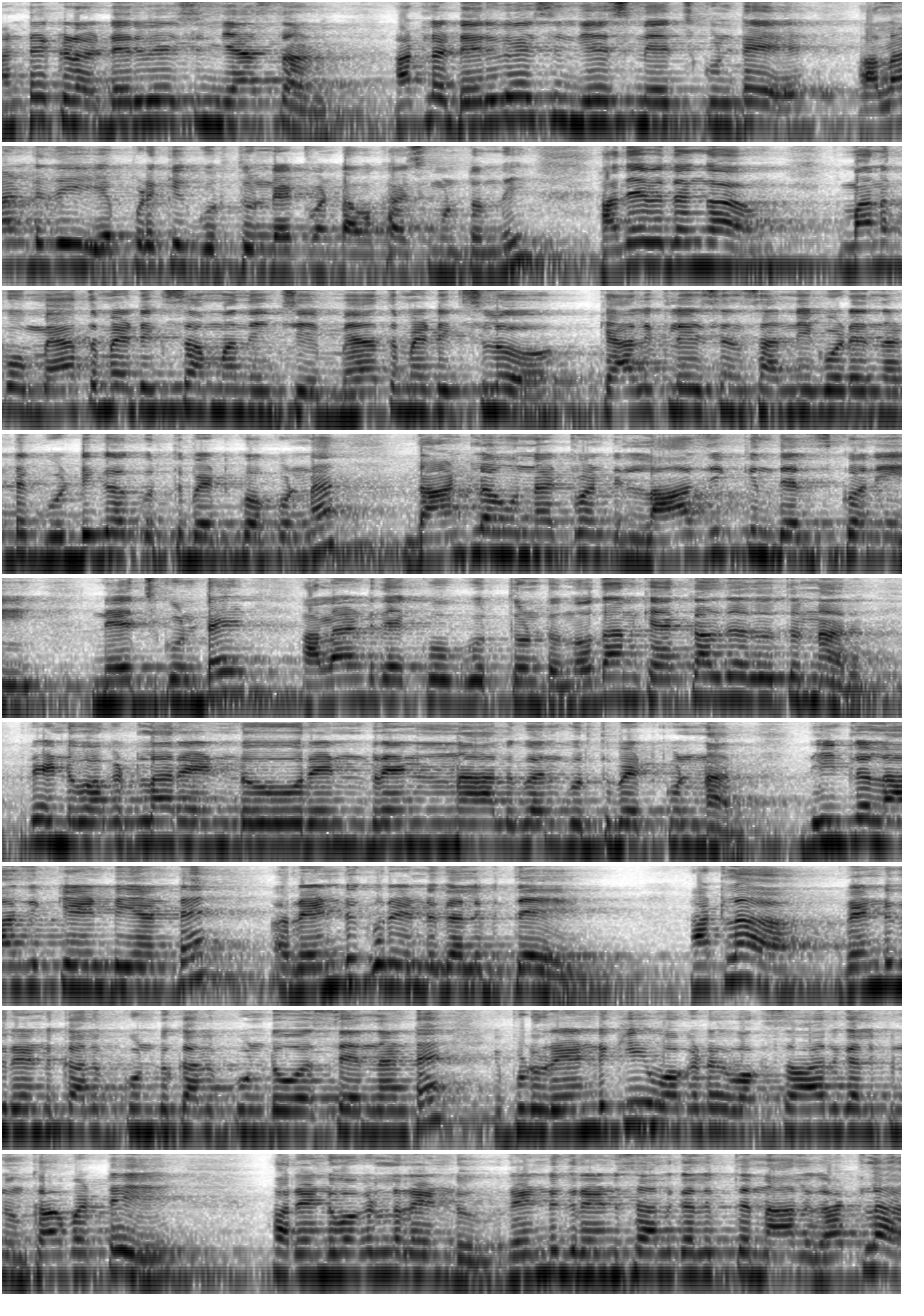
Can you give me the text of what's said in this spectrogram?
అంటే ఇక్కడ డెరివేషన్ చేస్తాడు. అట్లా డెరివేషన్ చేసి నేర్చుకుంటే అలాంటిది ఎప్పటికీ గుర్తుండేటువంటి అవకాశం ఉంటుంది. అదేవిధంగా మనకు మ్యాథమెటిక్స్ సంబంధించి మ్యాథమెటిక్స్లో క్యాలిక్యులేషన్స్ అన్నీ కూడా ఏంటంటే గుడ్డిగా గుర్తుపెట్టుకోకుండా దాంట్లో ఉన్నటువంటి లాజిక్ని తెలుసుకొని నేర్చుకుంటే అలాంటిది ఎక్కువ గుర్తుంటుంది. ఉదాహరణకి ఎక్కలు చదువుతున్నారు. రెండు ఒకట్ల రెండు రెండు రెండు నాలుగు అని గుర్తుపెట్టుకుంటున్నారు. దీంట్లో లాజిక్ ఏంటి అంటే రెండుకు రెండు కలిపితే అట్లా రెండుకి రెండు కలుపుకుంటూ కలుపుకుంటూ వస్తే ఏంటంటే ఇప్పుడు రెండుకి ఒకటి ఒకసారి కలిపినాం కాబట్టి ఆ రెండు ఒకటిలో రెండు రెండుకి రెండు సార్లు కలిపితే నాలుగు. అట్లా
